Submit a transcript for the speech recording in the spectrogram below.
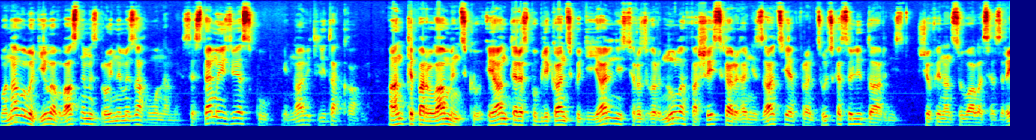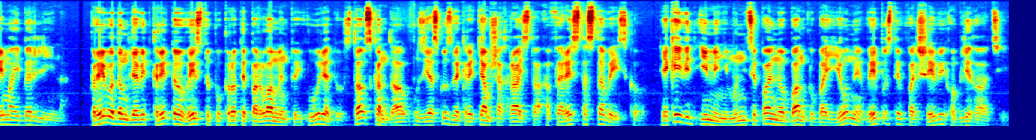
Вона володіла власними збройними загонами, системою зв'язку і навіть літаками. Антипарламентську і антиреспубліканську діяльність розгорнула фашистська організація Французька Солідарність, що фінансувалася з Рима і Берліна. Приводом для відкритого виступу проти парламенту й уряду став скандал у зв'язку з викриттям шахрайства афериста Стависького, який від імені муніципального банку Баййони випустив фальшиві облігації.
